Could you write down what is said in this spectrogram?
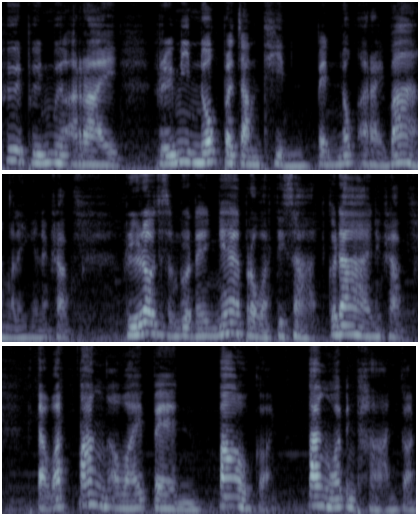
พืชพื้นเมืองอะไร หรือมีนกประจำถิ่นเป็นนกอะไรบ้างอะไรเงี้ยนะครับ หรือเราจะสำรวจในแง่ประวัติศาสตร์ก็ได้นะครับ แต่ว่าตั้งเอาไว้เป็นเป้าก่อน ตั้งเอาไว้เป็นฐานก่อน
